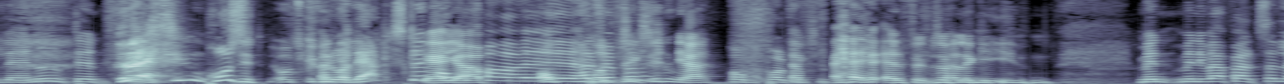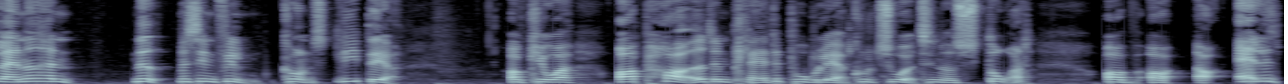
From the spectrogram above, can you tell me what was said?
landede den. Prosit! Er du allergisk lidt Ja, jeg fra og øh, Pulp 90'erne? Fiction, ja. Og Pulp Fiction. Jeg er 90'er allergi. Men, men i hvert fald, så landede han ned med sin filmkunst lige der, og gjorde ophøjet den platte populærkultur til noget stort, og, og, og alle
